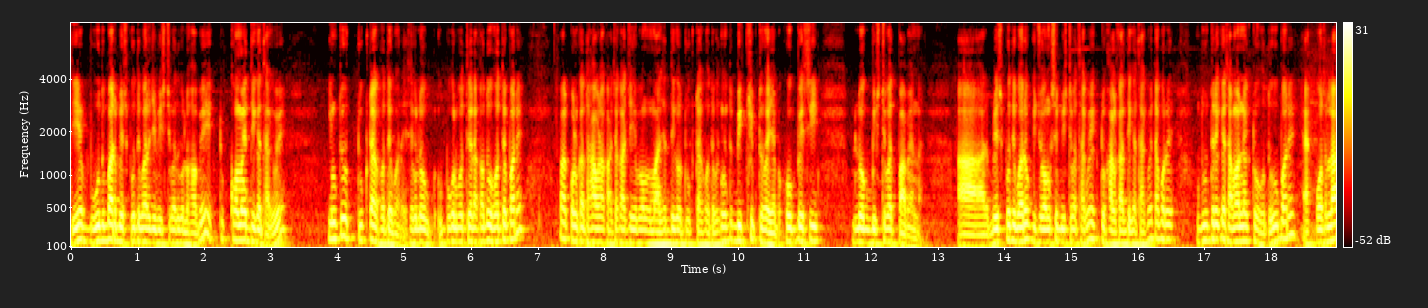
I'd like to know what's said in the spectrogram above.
দিয়ে বুধবার, বৃহস্পতিবার যে বৃষ্টিপাতগুলো হবে, একটু কমের দিকে থাকবে, কিন্তু টুকটাক হতে পারে। সেগুলো উপকূলবর্তী এলাকাতেও হতে পারে আর কলকাতা, হাওড়া কাছাকাছি এবং মাঝের দিকেও টুকটাক হতে পারে, কিন্তু বিক্ষিপ্ত হয়ে যাবে, খুব বেশি লোক বৃষ্টিপাত পাবে না। আর বৃহস্পতিবারও কিছু অংশে বৃষ্টিপাত থাকবে, একটু হালকার দিকে থাকবে, তারপরে দু তারিখে সামান্য একটু হতেও পারে, এক পশলা,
